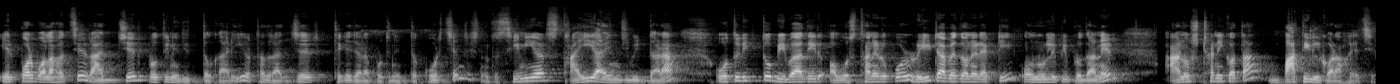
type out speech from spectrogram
এরপর বলা হচ্ছে রাজ্যের প্রতিনিধিত্বকারী, অর্থাৎ রাজ্যের থেকে যারা প্রতিনিধিত্ব করছেন সিনিয়র স্থায়ী আইনজীবীর দ্বারা অতিরিক্ত বিবাদীর অবস্থানের উপর রিট আবেদনের একটি অনুলিপি প্রদানের আনুষ্ঠানিকতা বাতিল করা হয়েছে।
